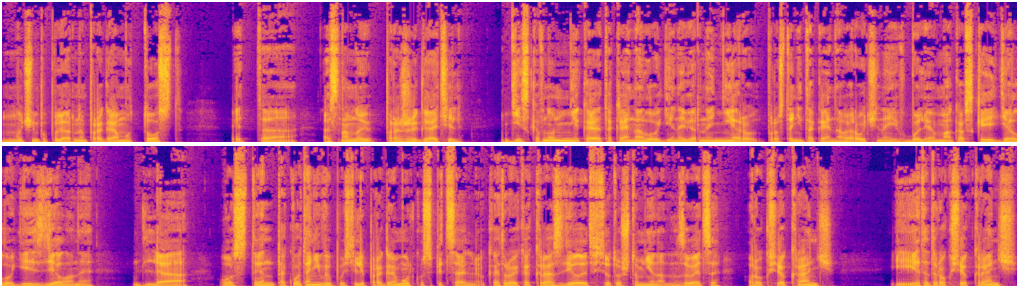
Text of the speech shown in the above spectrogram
очень популярную программу Toast. Это основной прожигатель дисков. Ну, некая такая аналогия, наверное, Неру, просто не такая навороченная и в более маковской идеологии сделанная для OS. Так вот, они выпустили программульку специальную, которая как раз делает все то, что мне надо. Называется Roxio Crunch. И этот Roxio Crunch,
